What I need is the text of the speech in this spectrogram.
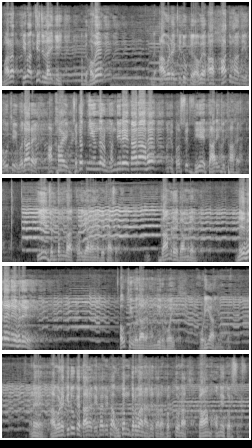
મારા કેવાથી જ લાગી. તો કે હવે? એટલે આવડે કીધું કે હવે આ હાથમાંથી સૌથી વધારે આખા જગતની અંદર મંદિરે તારા હે અને પ્રસિદ્ધિ એ તારી જ થાહે. ઈ જગદંબા ખોડિયાર અહીંયા બેઠા છે. ગામડે ગામડે. નેહડે નેહડે. સૌથી વધારે મંદિર હોય ખોડિયારના હોય. અને આવડે કીધું કે તારા બેઠા બેઠા હુકમ કરવાના છે, તારા ભક્તોના કામ અમે કરશું.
